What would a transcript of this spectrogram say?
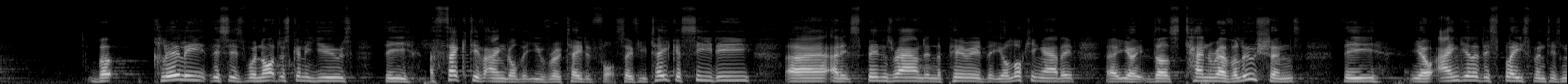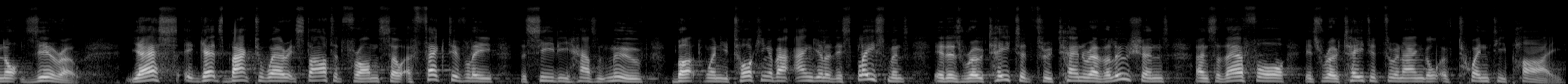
but clearly, this is, we're not just going to use the effective angle that you've rotated for. So if you take a CD uh, and it spins round in the period that you're looking at it, uh, you know, it does 10 revolutions, the you know, angular displacement is not zero. Yes, it gets back to where it started from, so effectively the CD hasn't moved, but when you're talking about angular displacements, it has rotated through 10 revolutions, and so therefore it's rotated through an angle of 20 pi,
